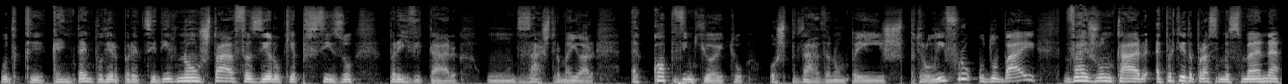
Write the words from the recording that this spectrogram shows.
o de que quem tem poder para decidir não está a fazer o que é preciso para evitar um desastre maior. A COP28, hospedada num país petrolífero, o Dubai, vai juntar, a partir da próxima semana,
